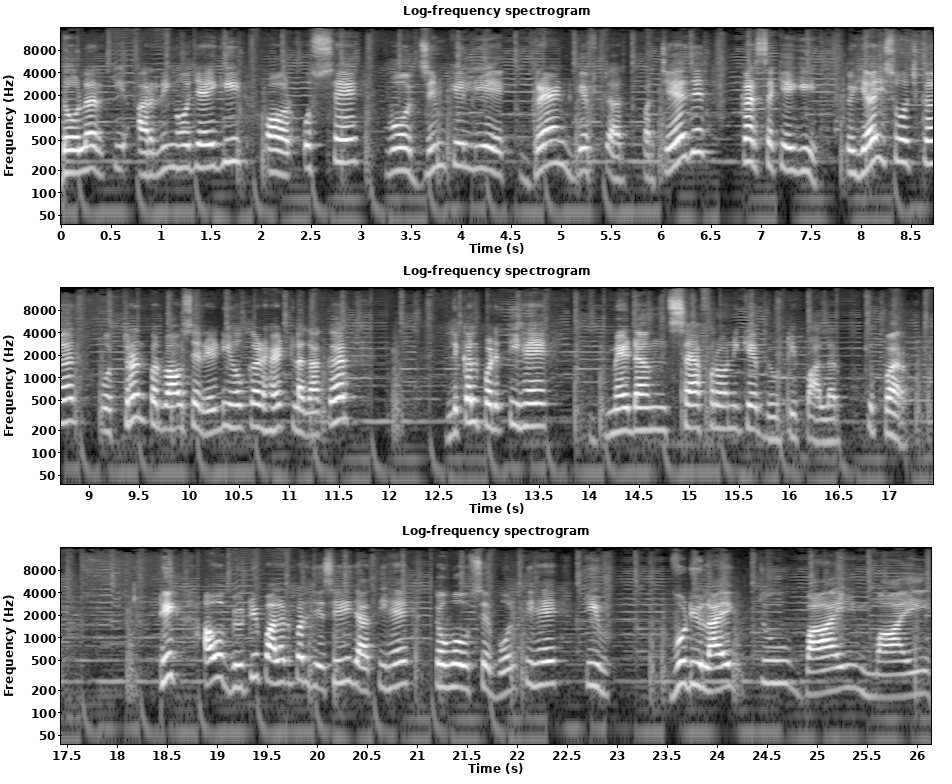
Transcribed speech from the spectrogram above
डॉलर की अर्निंग हो जाएगी और उससे वो जिम के लिए एक ग्रैंड गिफ्ट परचेज कर सकेगी। तो यही सोचकर वो तुरंत प्रभाव से रेडी होकर हेट लगाकर निकल पड़ती है मैडम सैफरोनी के ब्यूटी पार्लर पर। ठीक? अब वो ब्यूटी पार्लर पर जैसे ही जाती है तो वो उससे बोलती है कि would you like to buy my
